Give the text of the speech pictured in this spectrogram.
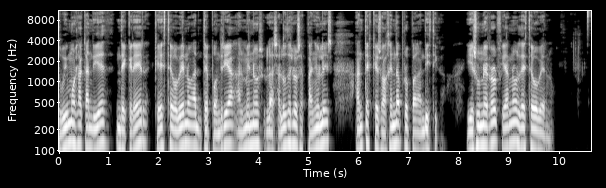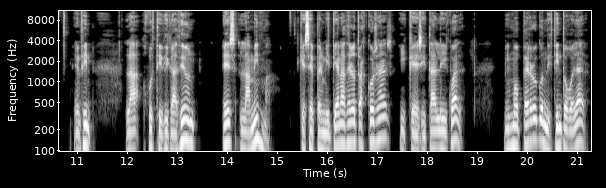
tuvimos la candidez de creer que este gobierno antepondría al menos la salud de los españoles antes que su agenda propagandística, y es un error fiarnos de este gobierno. En fin, la justificación es la misma, que se permitían hacer otras cosas y que si tal y cual. Mismo perro con distinto collar.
